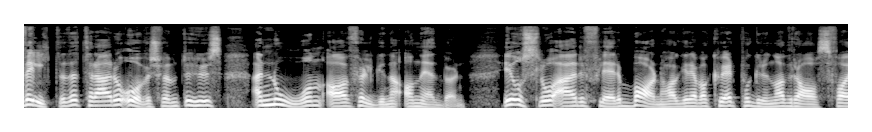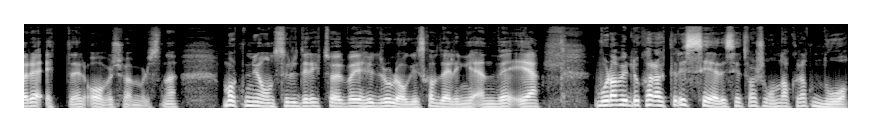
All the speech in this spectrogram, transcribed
veltede trær og oversvømte hus er noen av følgene av nedbøren. I Oslo er flere barnehager evakuert pga. rasfare etter oversvømmelsene. Morten Jonsrud, direktør ved hydrologisk avdeling i NVE. Hvordan vil du karakterisere situasjonen akkurat nå?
